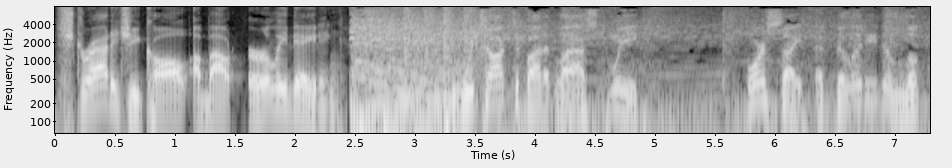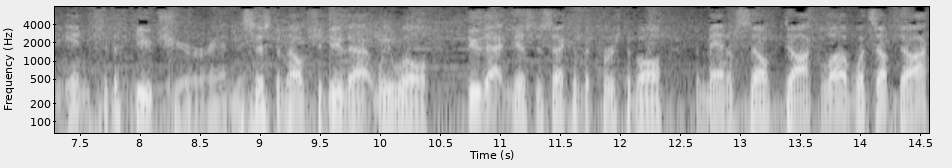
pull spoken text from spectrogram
strategy call about early dating. We talked about it last week. Foresight, ability to look into the future, and the system helps you do that. We will do that in just a second, but first of all, the man of self, Doc Love. What's up, Doc?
